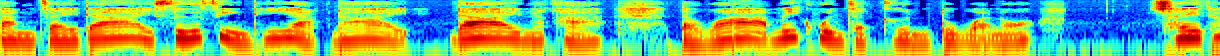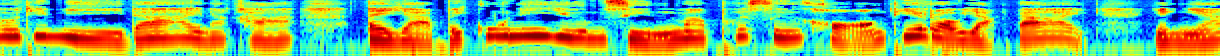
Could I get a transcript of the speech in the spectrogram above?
ตามใจได้ซื้อสิ่งที่อยากได้ได้นะคะ แต่ว่าไม่ควรจะเกินตัวเนาะ ใช้เท่าที่มีได้นะคะ แต่อย่าไปกู้หนี้ยืมสินมาเพื่อซื้อของที่เราอยากได้ อย่างเงี้ย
